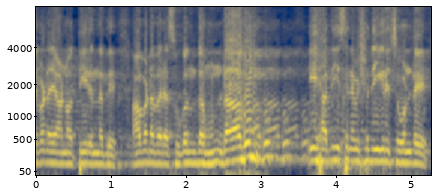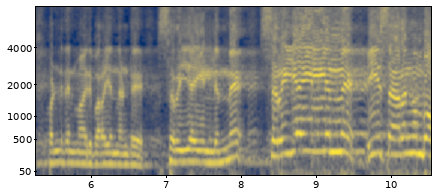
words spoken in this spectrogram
എവിടെയാണോ തീരുന്നത് അവിടെ വരെ സുഗന്ധം ഉണ്ടാകും ഈ ഹദീസിനെ വിശദീകരിച്ചുകൊണ്ട് പണ്ഡിതന്മാർ പറയുന്നുണ്ട് സിറിയയിൽ നിന്ന് സിറിയയിൽ നിന്ന് ഈസ ഇറങ്ങുമ്പോ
